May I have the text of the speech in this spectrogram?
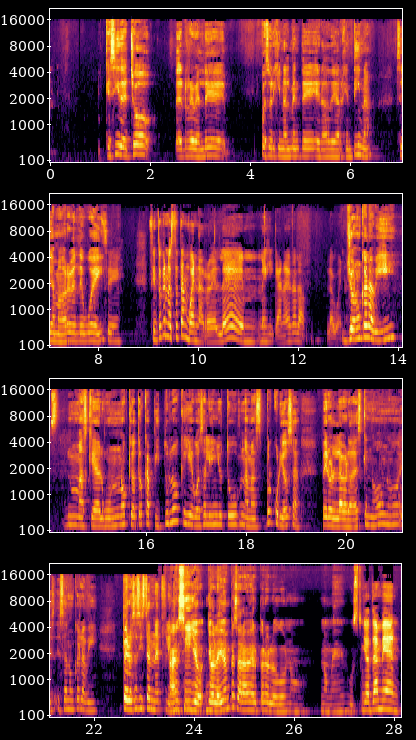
que sí, de hecho, el Rebelde, pues originalmente era de Argentina. Se llamaba Rebelde Way. Sí. Siento que no está tan buena. Rebelde mexicana era la, la buena. Yo nunca la vi, más que alguno que otro capítulo que llegó a salir en YouTube, nada más por curiosa. Pero la verdad es que no, no, esa nunca la vi. Pero esa sí está en Netflix. Ah, sí, yo, yo la iba a empezar a ver, pero luego no, no me gustó. Yo también,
